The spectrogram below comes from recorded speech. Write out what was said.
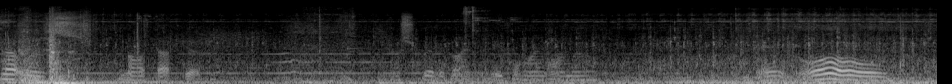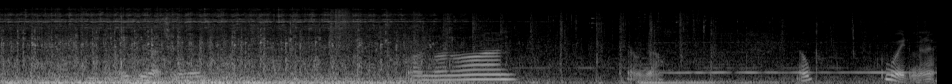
that was not that good. I should really buy an high armor. Okay. Oh! Don't do that to me. Run, run, run. There we go. Nope. Wait a minute.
